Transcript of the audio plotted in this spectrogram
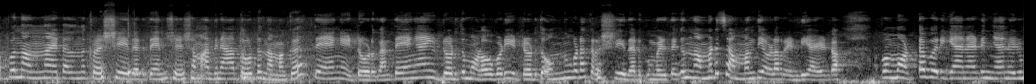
അപ്പോൾ നന്നായിട്ട് അതൊന്ന് ക്രഷ് ചെയ്തെടുത്തതിന് ശേഷം അതിനകത്തോട്ട് നമുക്ക് തേങ്ങ ഇട്ട് കൊടുക്കാം. തേങ്ങ ഇട്ട് കൊടുത്ത് മുളക് പൊടി ഇട്ട് കൊടുത്ത് ഒന്നും കൂടെ ക്രഷ് ചെയ്തെടുക്കുമ്പോഴത്തേക്കും നമ്മുടെ ചമ്മന്തി അവിടെ റെഡി ആയിട്ടോ. അപ്പോൾ മുട്ട പൊരിക്കാനായിട്ട് ഞാനൊരു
